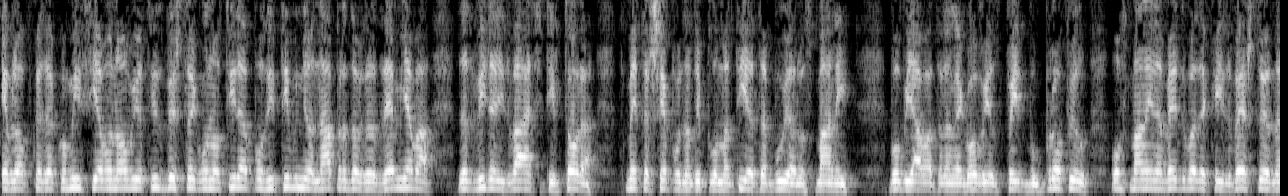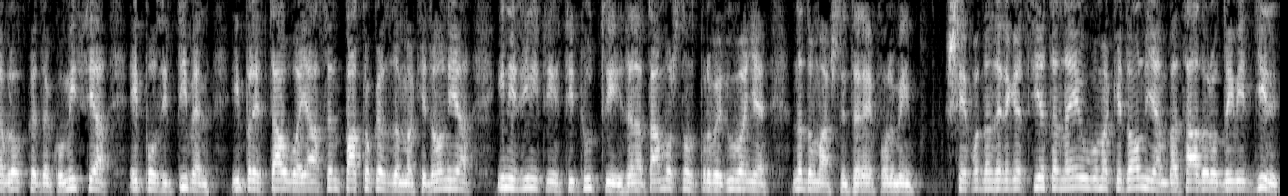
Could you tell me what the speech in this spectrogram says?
Европската комисија во новиот извештај го нотира позитивниот напредок за земјава за 2022, смета шепот на дипломатијата Бујар Османи. Во објавата на неговиот Facebook профил, Османи наведува дека извештајот на Европската комисија е позитивен и представува јасен патоказ за Македонија и незините институции за натамошно спроведување на домашните реформи. Шефот на делегацијата на ЕУ во Македонија, амбасадорот Девид Гир,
